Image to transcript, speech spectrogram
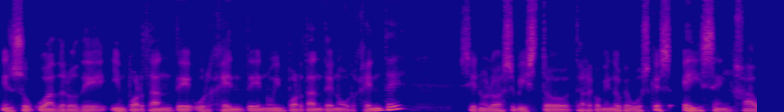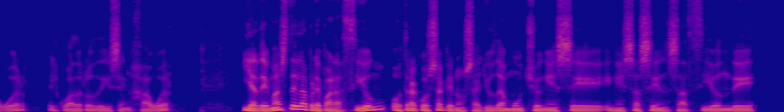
en su cuadro de importante, urgente, no importante, no urgente. Si no lo has visto, te recomiendo que busques Eisenhower, el cuadro de Eisenhower. Y además de la preparación, otra cosa que nos ayuda mucho en, ese, en esa sensación de,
